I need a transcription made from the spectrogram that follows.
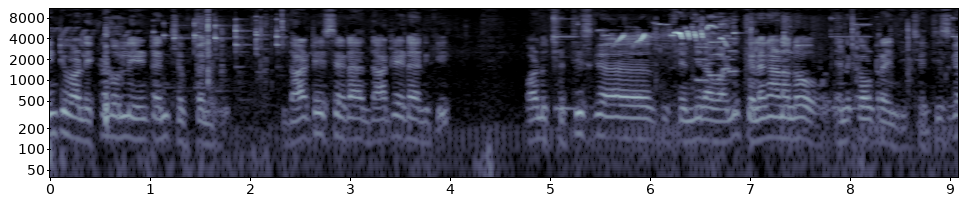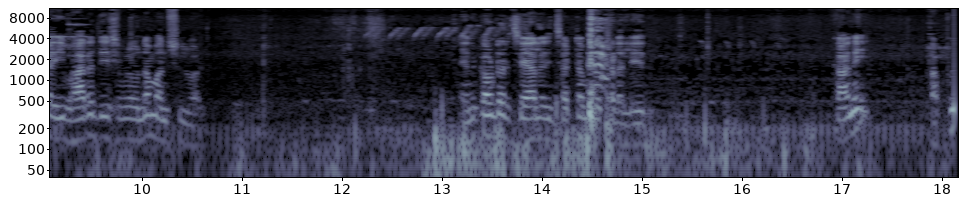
ఏంటి వాళ్ళు ఎక్కడోళ్ళు ఏంటని చెప్తలేదు. దాటేసేడా దాటేయడానికి వాళ్ళు ఛత్తీస్గఢ్కి చెందిన వాళ్ళు తెలంగాణలో ఎన్కౌంటర్ అయింది. ఛత్తీస్గఢ్ ఈ భారతదేశంలో ఉన్న మనుషులు వాళ్ళు. ఎన్కౌంటర్ చేయాలని చట్టం ఇక్కడ లేదు. కానీ తప్పు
